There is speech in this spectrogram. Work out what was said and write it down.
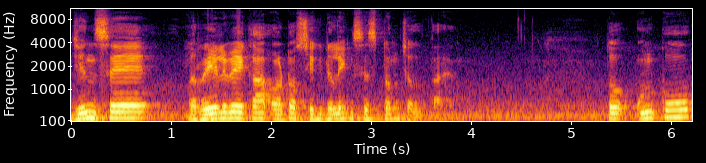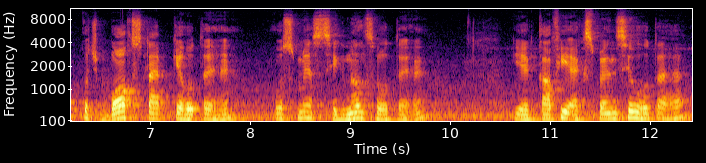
जिनसे रेलवे का ऑटो सिग्नलिंग सिस्टम चलता है। तो उनको कुछ बॉक्स टाइप के होते हैं, उसमें सिग्नल्स होते हैं। ये काफ़ी एक्सपेंसिव होता है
